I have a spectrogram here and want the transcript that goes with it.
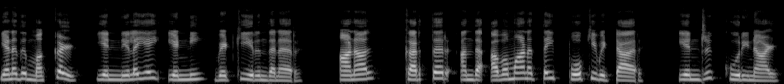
எனது மக்கள் என் நிலையை எண்ணி வெட்கியிருந்தனர். ஆனால் கர்த்தர் அந்த அவமானத்தைப் போக்கிவிட்டார் என்று கூறினாள்.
